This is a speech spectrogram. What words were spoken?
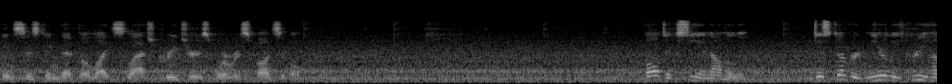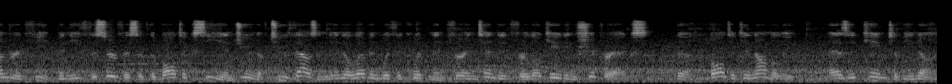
insisting that the light slash creatures were responsible. Baltic Sea Anomaly discovered nearly 300 feet beneath the surface of the Baltic Sea in June of 2011 with equipment for intended for locating shipwrecks. The Baltic anomaly, as it came to be known,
